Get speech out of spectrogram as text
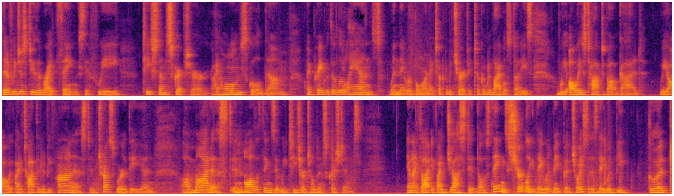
that if we just do the right things, if we teach them scripture, I homeschooled them. I prayed with their little hands when they were born. I took them to church. I took them to Bible studies. We always talked about God. We all I taught them to be honest and trustworthy and uh, modest and all the things that we teach our children as Christians. And I thought if I just did those things, surely they would make good choices. They would be good,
